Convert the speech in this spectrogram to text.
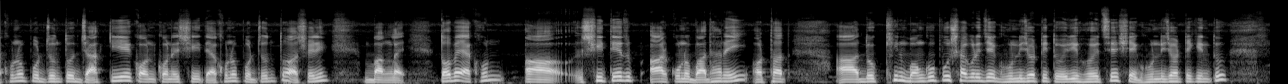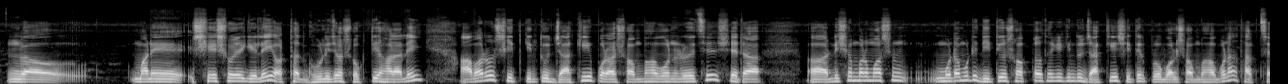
এখনও পর্যন্ত জাকিয়ে কনকনে শীত এখনও পর্যন্ত আসেনি বাংলায়। তবে এখন শীতের আর কোনো বাধা নেই। অর্থাৎ দক্ষিণ বঙ্গোপসাগরে যে ঘূর্ণিঝড়টি তৈরি হয়েছে, সেই ঘূর্ণিঝড়টি কিন্তু মানে শেষ হয়ে গেলেই, অর্থাৎ ঘূর্ণিঝড় শক্তি হারালেই আবারও শীত কিন্তু জাঁকিয়ে পড়ার সম্ভাবনা রয়েছে। সেটা ডিসেম্বর মাসের মোটামুটি দ্বিতীয় সপ্তাহ থেকে কিন্তু জাঁকিয়ে শীতের প্রবল সম্ভাবনা থাকছে।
